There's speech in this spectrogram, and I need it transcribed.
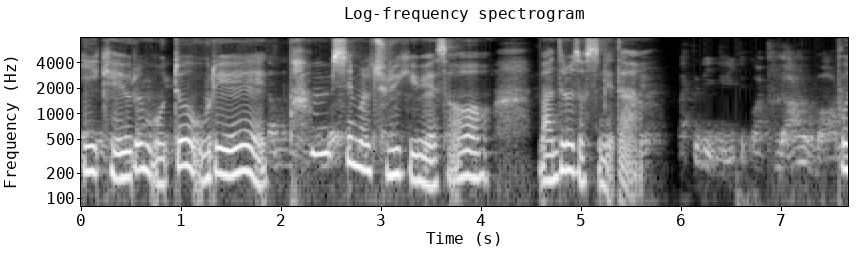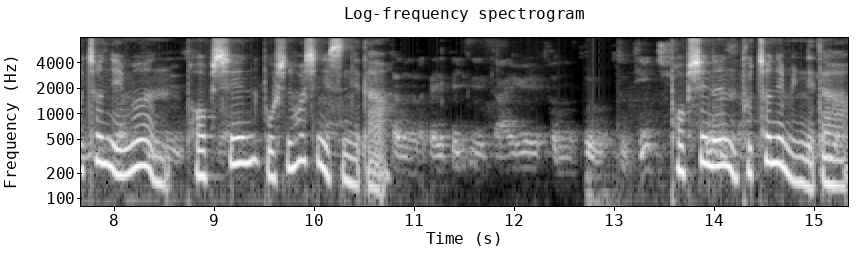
이 계율은 모두 우리의 탐심을 줄이기 위해서 만들어졌습니다. 부처님은 법신, 보신, 화신이 있습니다. 법신은 부처님입니다.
